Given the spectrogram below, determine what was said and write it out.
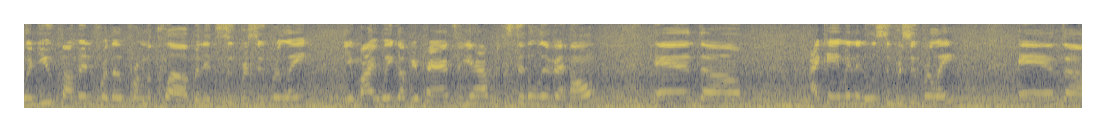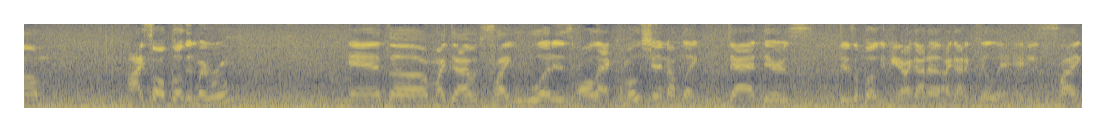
when you come in for the from the club and it's super super late, you might wake up your parents if you happen to still live at home. And um, I came in and it was super super late, and um, I saw a bug in my room. And uh, my dad was just like, "What is all that commotion?" I'm like, "Dad, there's there's a bug in here. I gotta I gotta kill it." And he's like,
